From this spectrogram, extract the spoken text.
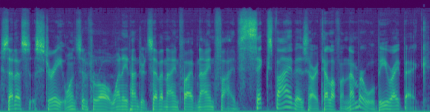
Set us straight once and for all. 1 800 795 9565 is our telephone number. We'll be right back.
